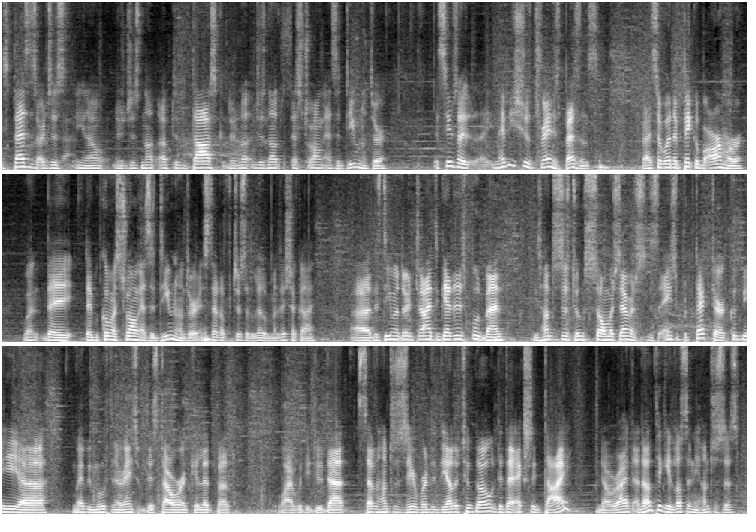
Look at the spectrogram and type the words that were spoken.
These peasants are just, you know, they're just not up to the task. They're not just not as strong as a demon hunter. It seems like maybe you should train his peasants, right? So when they pick up armor, when they they become as strong as a demon hunter instead of just a little militia guy. Uh, this demon hunter trying to get his footman. These hunters are doing so much damage. This ancient protector could be uh, maybe moved in the range of this tower and kill it, but why would he do that? Seven hunters here. Where did the other two go? Did they actually die? No, right? I don't think he lost any huntresses.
